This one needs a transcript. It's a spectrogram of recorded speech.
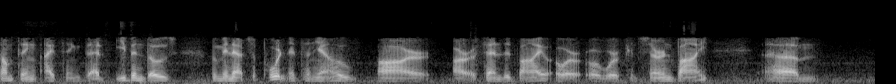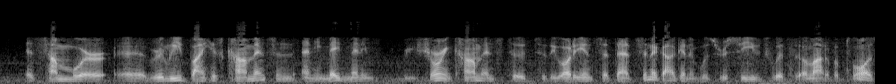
something I think that even those may not support Netanyahu are are offended by or, or were concerned by. Um, some were uh, relieved by his comments, and, and he made many reassuring comments to, to the audience at that synagogue, and it was received with a lot of applause.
